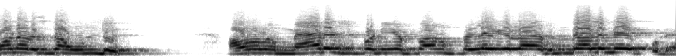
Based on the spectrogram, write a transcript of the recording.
ஓனருக்கு தான் உண்டு. அவனுக்கு மேரேஜ் பண்ணி வைப்பாங்க பிள்ளைகளா இருந்தாலுமே கூட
